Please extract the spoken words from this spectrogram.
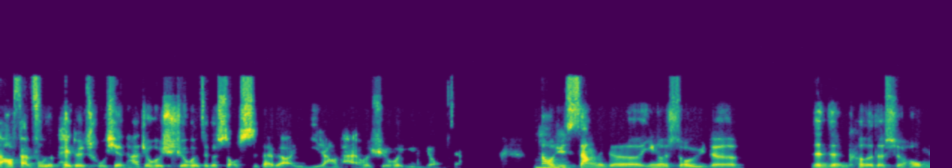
然后反复的配对出现，他就会学会这个手势代表意义，然后他还会学会运用这样。那我去上那个婴儿手语的认证课的时候，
